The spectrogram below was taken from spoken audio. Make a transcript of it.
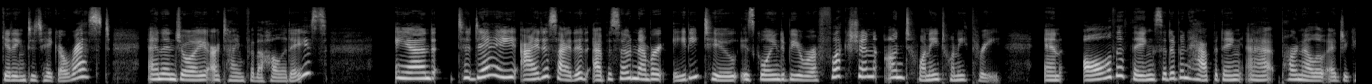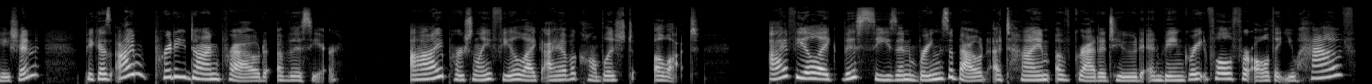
getting to take a rest and enjoy our time for the holidays. And today I decided episode number 82 is going to be a reflection on 2023 and all the things that have been happening at Parnello Education because I'm pretty darn proud of this year. I personally feel like I have accomplished a lot. I feel like this season brings about a time of gratitude and being grateful for all that you have.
